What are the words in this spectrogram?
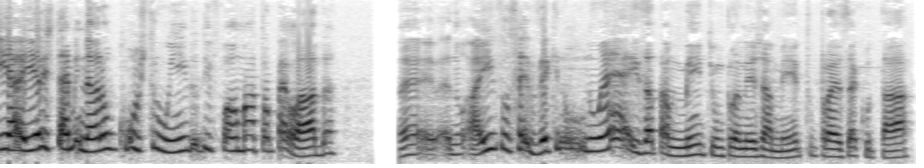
e aí eles terminaram construindo de forma atropelada. Né? Aí você vê que não, não é exatamente um planejamento para executar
